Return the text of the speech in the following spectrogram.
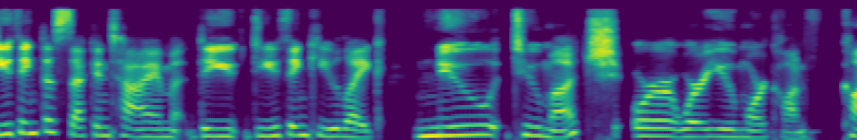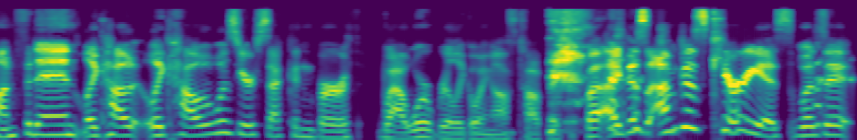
Do you think the second time do you do you think you like knew too much or were you more conf- confident? Like how like how was your second birth? Wow, we're really going off topic. But I just I'm just curious. Was it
